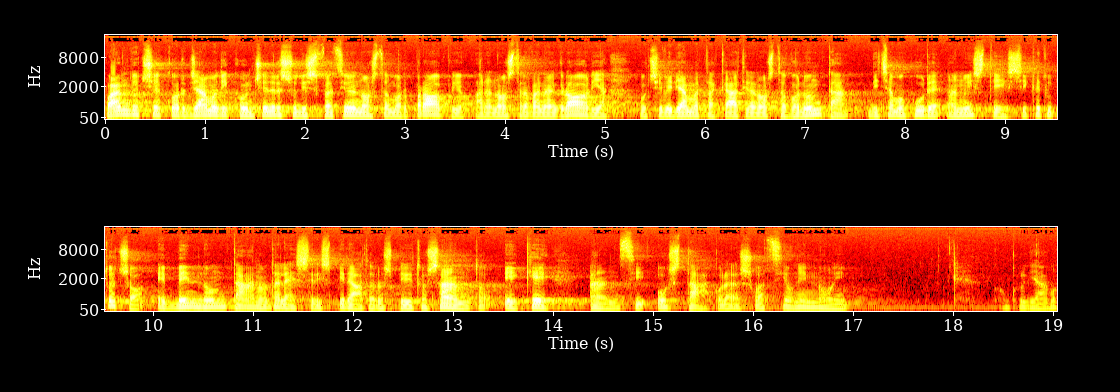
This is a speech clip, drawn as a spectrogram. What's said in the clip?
quando ci accorgiamo di concedere soddisfazione al nostro amor proprio, alla nostra vanagloria o ci vediamo attaccati alla nostra volontà, diciamo pure a noi stessi che tutto ciò è ben lontano dall'essere ispirato dallo Spirito Santo e che anzi ostacola la sua azione in noi. Concludiamo.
